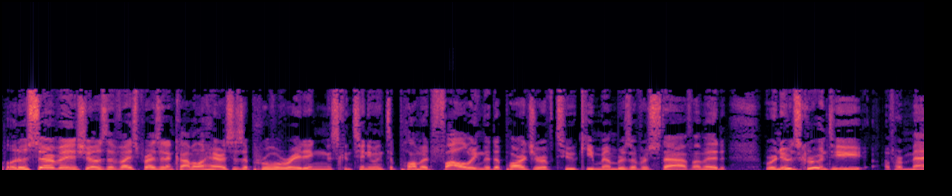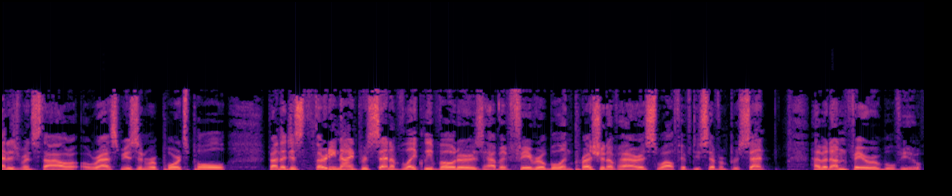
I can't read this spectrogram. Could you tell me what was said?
Well, a new survey shows that Vice President Kamala Harris's approval rating is continuing to plummet following the departure of two key members of her staff amid renewed scrutiny of her management style. A Rasmussen Reports poll found that just 39% of likely voters have a favorable impression of Harris, while 57% have an unfavorable view.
